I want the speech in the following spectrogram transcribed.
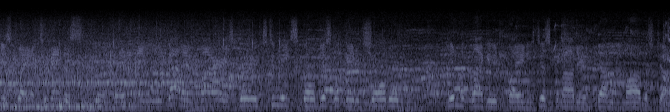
just played a tremendous game, Brennan. You got to admire his courage. Two weeks ago, dislocated shoulder. Didn't look like he was playing. He's just come out here and done a marvelous job.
